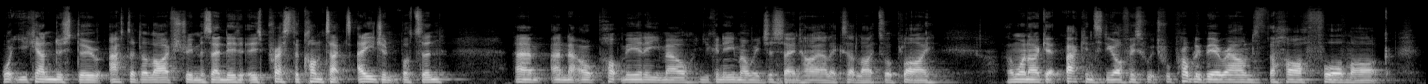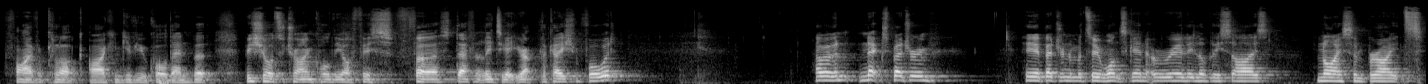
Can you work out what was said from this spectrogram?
what you can just do after the live stream has ended is press the contact agent button um, and that'll pop me an email. You can email me just saying, Hi, Alex, I'd like to apply. And when I get back into the office, which will probably be around the half four mark, five o'clock, I can give you a call then. But be sure to try and call the office first, definitely to get your application forward. However, next bedroom here, bedroom number two, once again, a really lovely size, nice and bright.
